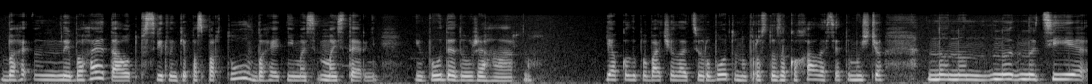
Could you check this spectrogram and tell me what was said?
багет не багет, а от світленьке паспорту в багетній майстерні, і буде дуже гарно. Я коли побачила цю роботу, ну просто закохалася, тому що ну, ну, ну, ну ці е,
